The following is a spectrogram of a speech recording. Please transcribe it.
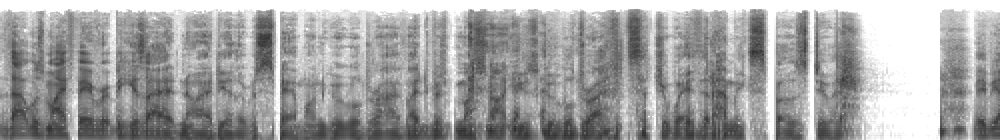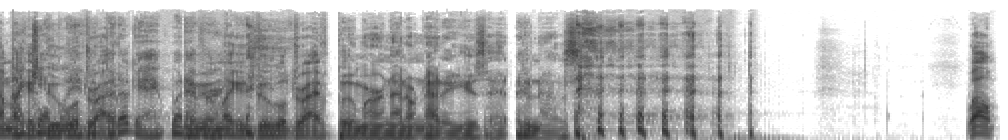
that was my favorite because I had no idea there was spam on Google Drive. I just must not use Google Drive in such a way that I'm exposed to it. Maybe I'm like a Google it, Drive. but okay, Maybe. I'm like a Google Drive boomer and I don't know how to use it. Who knows? Well,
